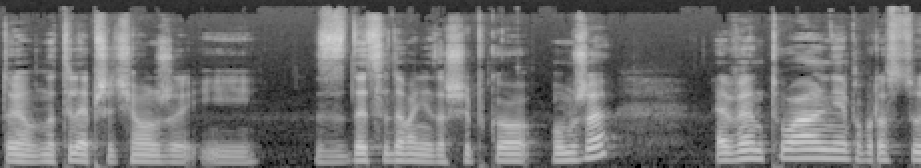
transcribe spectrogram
to ją na tyle przeciąży i zdecydowanie za szybko umrze, ewentualnie po prostu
